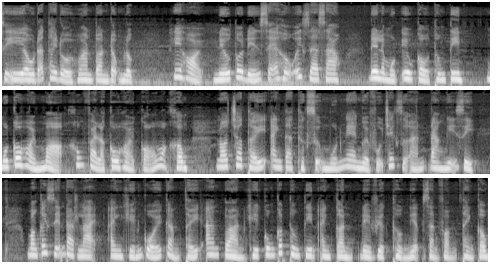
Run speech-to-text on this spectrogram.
CEO đã thay đổi hoàn toàn động lực. Khi hỏi nếu tôi đến sẽ hữu ích ra sao, đây là một yêu cầu thông tin. Một câu hỏi mở không phải là câu hỏi có hoặc không, nó cho thấy anh ta thực sự muốn nghe người phụ trách dự án đang nghĩ gì. Bằng cách diễn đạt lại, anh khiến cô ấy cảm thấy an toàn khi cung cấp thông tin anh cần để việc thử nghiệm sản phẩm thành công.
